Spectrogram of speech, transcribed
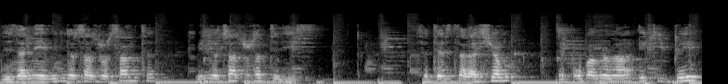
des années 1960-1970. Cette installation est probablement équipée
